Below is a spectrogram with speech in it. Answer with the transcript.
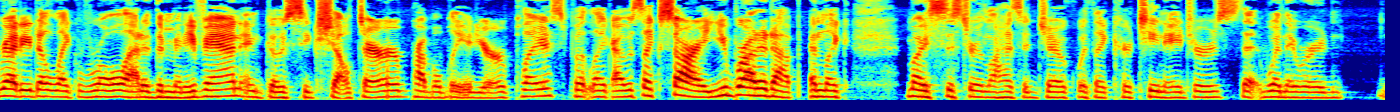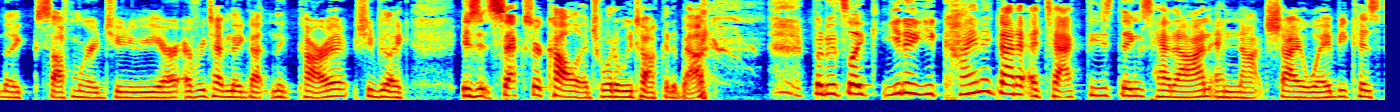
ready to like roll out of the minivan and go seek shelter, probably in your place. But like, I was like, sorry, you brought it up. And like, my sister in law has a joke with like her teenagers that when they were in like sophomore and junior year, every time they got in the car, she'd be like, is it sex or college? What are we talking about? but it's like, you know, you kind of got to attack these things head on and not shy away because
